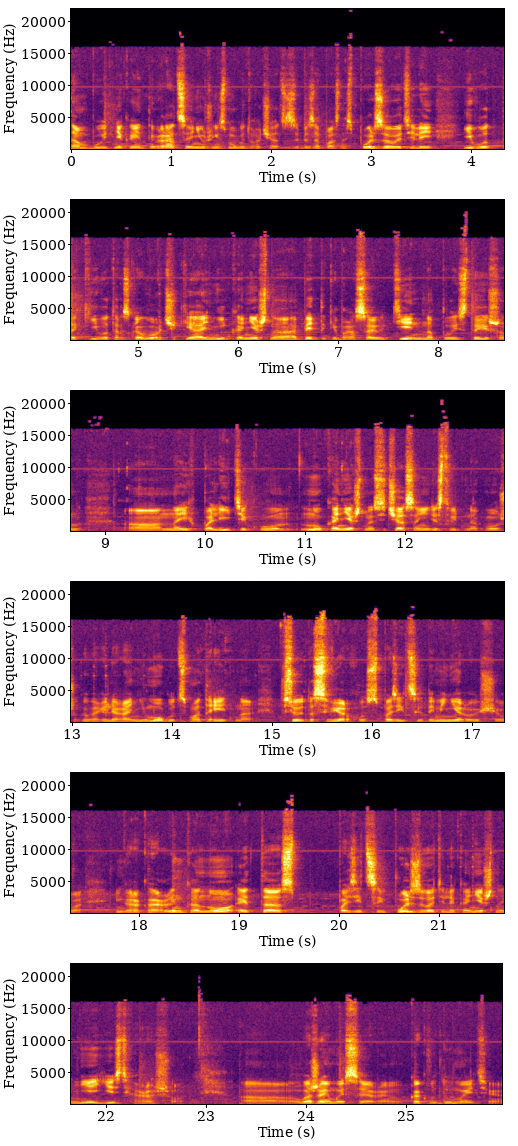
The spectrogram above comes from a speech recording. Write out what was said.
там будет некая интеграция, они уже не смогут ручаться за безопасность пользователей. И вот такие вот разговорчики, они, конечно, опять-таки бросают тень на PlayStation, на их политику. Ну, конечно, сейчас они действительно, как мы уже говорили ранее, не могут смотреть на все это сверху с позиции доминирующего игрока рынка, но это с позиции пользователя, конечно, не есть хорошо. Uh, уважаемые сэры, как вы думаете,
